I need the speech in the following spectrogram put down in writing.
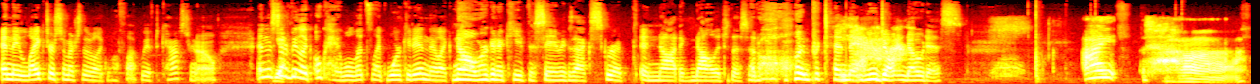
and they liked her so much they were like, "Well, fuck, we have to cast her now." And instead Yeah. of being like, "Okay, well, let's like work it in," they're like, "No, we're gonna keep the same exact script and not acknowledge this at all and pretend that you don't notice." I. Uh,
